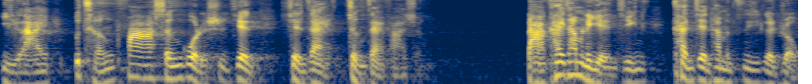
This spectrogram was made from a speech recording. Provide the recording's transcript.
以来不曾发生过的事件，现在正在发生。打开他们的眼睛，看见他们是一个荣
